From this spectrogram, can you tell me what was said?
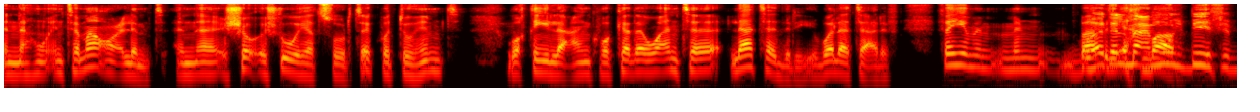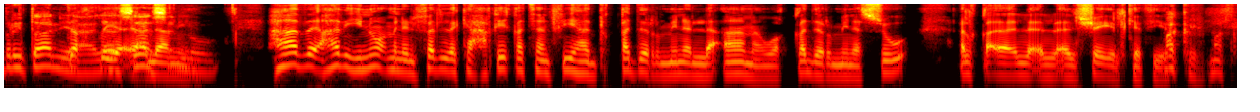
أنه أنت ما أعلمت أن شو شوهت صورتك واتهمت وقيل عنك وكذا وأنت لا تدري ولا تعرف فهي من, من باب وهذا. المعمول به في بريطانيا على أساس. إنه هذا هذه نوع من الفذلكه حقيقة فيها قدر من اللئامة وقدر من السوء الق... ال... ال... الشيء الكثير مكر مكر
